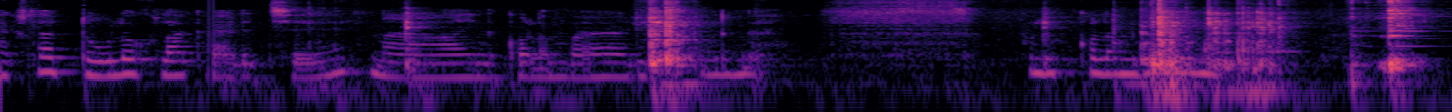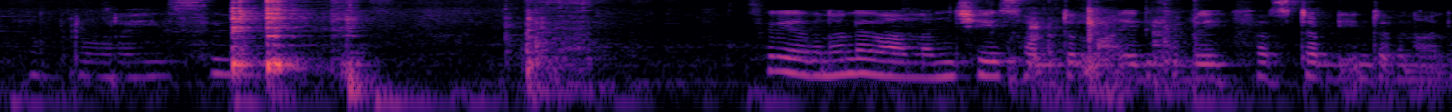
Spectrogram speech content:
ஆக்சுவலாக டுவெல் ஓ கிளாக் ஆகிடுச்சு நான் இந்த குழம்ப அடிச்சுருங்க புளிக்குழம்பு சரி அதனால் நான் லஞ்சே சாப்பிட்டுடலாம் எதுக்கு பிரேக்ஃபாஸ்ட் அப்படின்றதுனால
